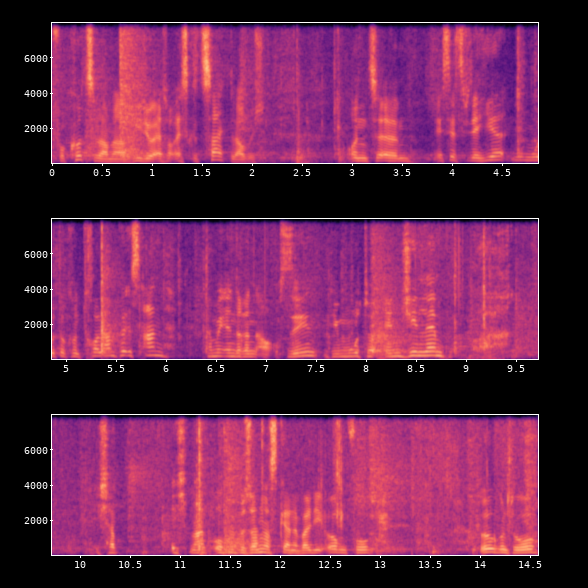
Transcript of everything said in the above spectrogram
Vor kurzem haben wir das Video erst gezeigt, glaube ich. Und ähm, ist jetzt wieder hier, die Motorkontrolllampe ist an. Kann man innen drin auch sehen. Die Motor Engine Lamp. Ich, hab, ich mag Opel besonders gerne, weil die irgendwo, irgendwo,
